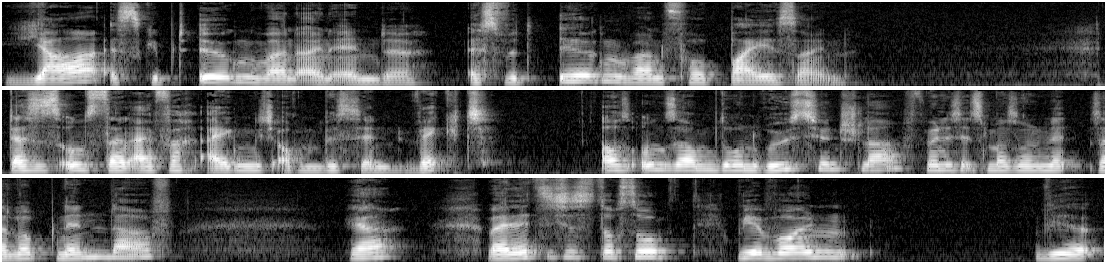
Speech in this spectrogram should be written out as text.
ja, es gibt irgendwann ein Ende, es wird irgendwann vorbei sein, dass es uns dann einfach eigentlich auch ein bisschen weckt aus unserem Dornröschenschlaf, wenn ich es jetzt mal so ne-, salopp nennen darf. Ja, weil letztlich ist es doch so, wir wollen, wir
